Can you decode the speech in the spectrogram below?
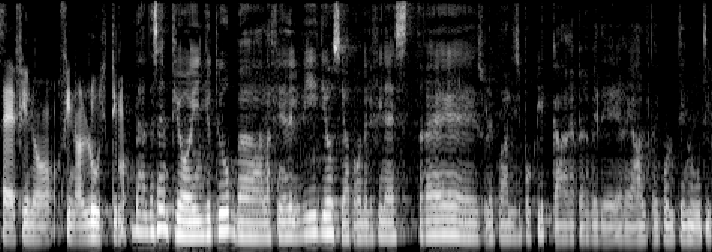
eh, fino, fino all'ultimo. Beh, ad esempio in YouTube eh, alla fine del video si aprono delle finestre sulle quali si può cliccare per vedere altri contenuti.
